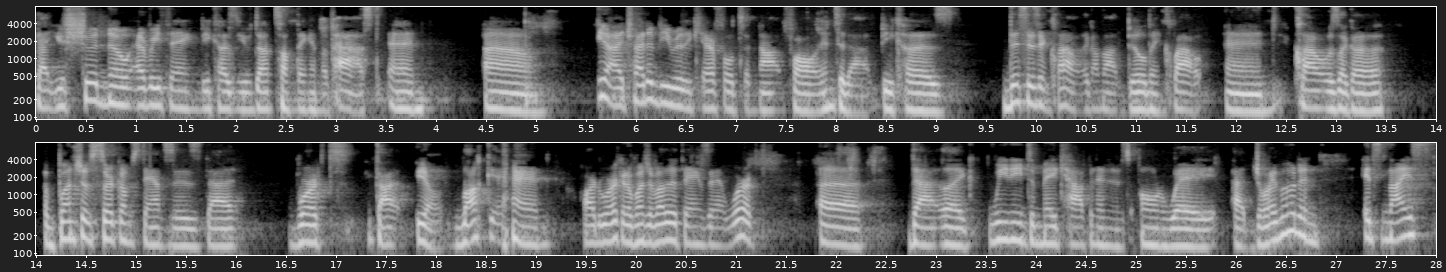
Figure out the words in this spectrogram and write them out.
that you should know everything because you've done something in the past. And um, yeah, I try to be really careful to not fall into that because this isn't Klout. Like I'm not building Klout, and Klout was like a a bunch of circumstances that worked, got you know luck and hard work and a bunch of other things, and it worked. Uh, that like we need to make happen in its own way at joy mode and it's nice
